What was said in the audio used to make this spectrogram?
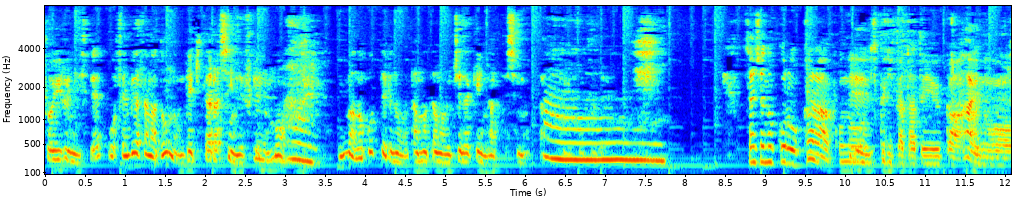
そういうふうにして、おせんべい屋さんがどんどんできたらしいんですけども、はい。今残ってるのがたまたまうちだけになってしまったあということで。ー最初の頃からこええの作り方というか、はいあの、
